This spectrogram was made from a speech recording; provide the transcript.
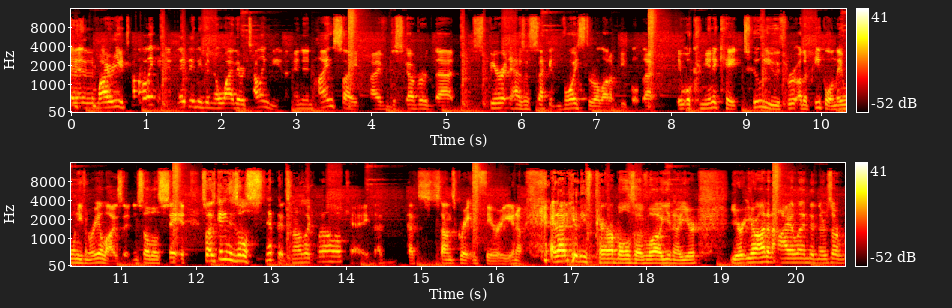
And, and why are you telling me? They didn't even know why they were telling me. And in hindsight, I've discovered that spirit has a second voice through a lot of people, that it will communicate to you through other people and they won't even realize it. And so they'll say, so I was getting these little snippets and I was like, well, okay, that, that sounds great in theory, you know. And I'd hear these parables of, well, you know, you're you're you're on an island and there's a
